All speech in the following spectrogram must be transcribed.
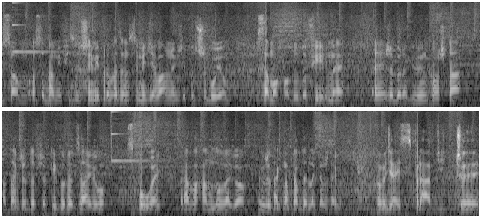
są osobami fizycznymi prowadzącymi działalność, gdzie potrzebują samochodu do firmy, e, żeby robił im koszta, a także do wszelkiego rodzaju spółek, prawa handlowego, także tak naprawdę dla każdego. Powiedziałeś sprawdzić, czy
